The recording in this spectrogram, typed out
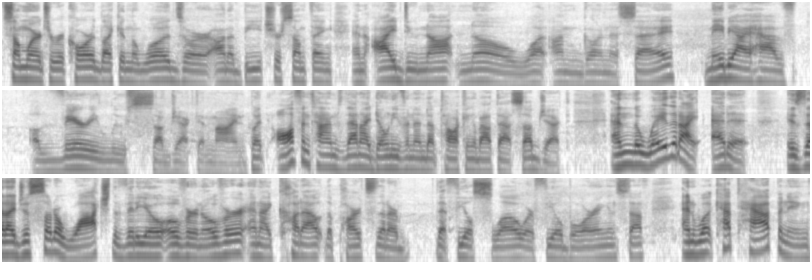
somewhere to record like in the woods or on a beach or something and I do not know what I'm going to say. Maybe I have a very loose subject in mind. But oftentimes, then I don't even end up talking about that subject. And the way that I edit is that I just sort of watch the video over and over and I cut out the parts that are that feel slow or feel boring and stuff. And what kept happening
